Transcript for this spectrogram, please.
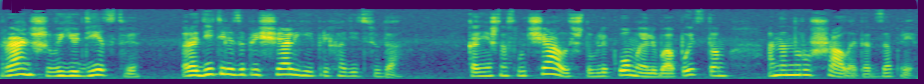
Раньше, в ее детстве, родители запрещали ей приходить сюда. Конечно, случалось, что, влекомая любопытством, она нарушала этот запрет.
